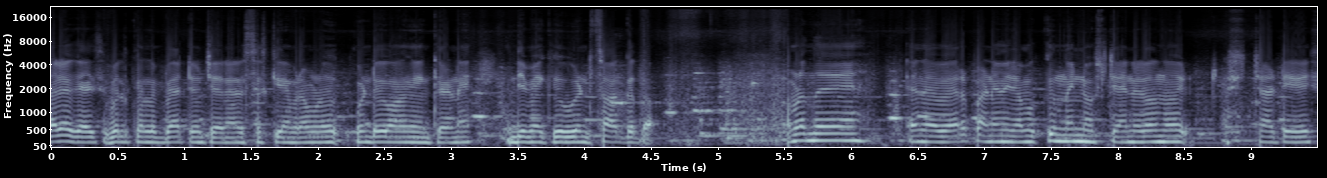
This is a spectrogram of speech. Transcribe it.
ഹലോ ഗൈസ് വെൽക്കം ബാറ്റം ചാനൽ. ക്യാമറ നമ്മൾ വാങ്ങിക്കുകയാണ് ഇന്ത്യമേക്ക് വീണ്ടും സ്വാഗതം. നമ്മളിന്ന് എന്താ വേറെ പണിയൊന്നുമില്ല. നമുക്ക് ഇന്ന് ന്യൂസ് ചാനലൊന്ന് സ്റ്റാർട്ട് ചെയ്യാം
